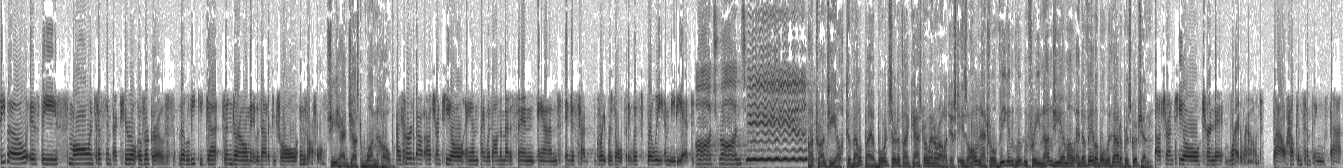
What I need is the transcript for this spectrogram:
SIBO is the small intestine bacterial overgrowth, the leaky gut syndrome. It was out of control. It was awful. She had just one hope. I heard about Atrantil and I was on the medicine and it just had great results. It was really immediate. Atrantil. Atrantil, developed by a board-certified gastroenterologist, is all-natural, vegan, gluten-free, non-GMO, and available without a prescription. Atrantil turned it right around. Wow, how can something that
